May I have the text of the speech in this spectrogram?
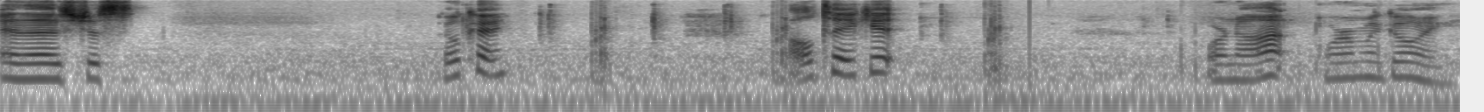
And then it's just... Okay. I'll take it. Or not. Where am I going?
